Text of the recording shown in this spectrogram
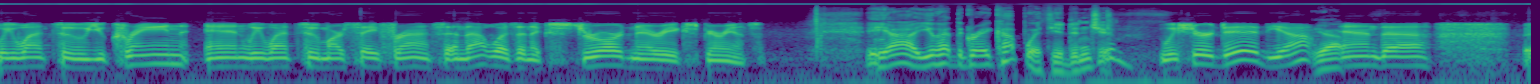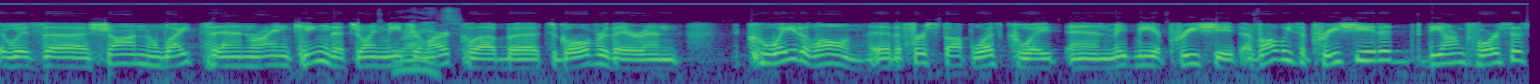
we went to Ukraine, and we went to Marseille, France, and that was an extraordinary experience. Yeah, you had the Grey Cup with you, didn't you? We sure did, yeah. Yeah. And uh, it was uh, Sean White and Ryan King that joined me from our club uh, to go over there. And Kuwait alone, uh, the first stop was Kuwait, and made me appreciate. I've always appreciated the armed forces.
